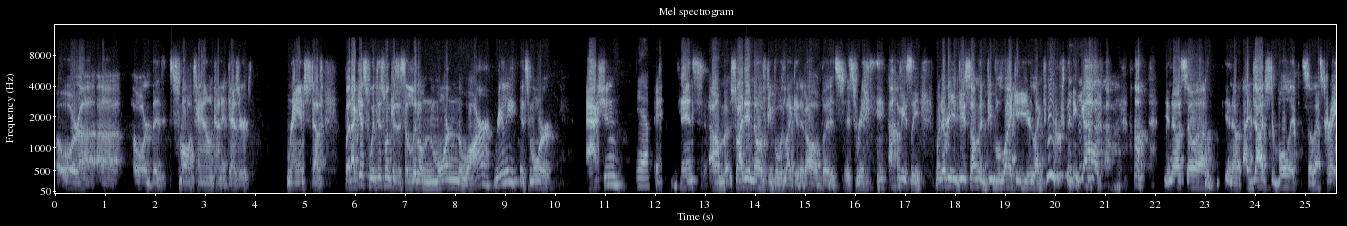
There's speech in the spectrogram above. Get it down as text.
or uh, uh, or the small town kind of desert ranch stuff. But I guess with this one, because it's a little more noir, really, it's more action Yeah. intense. Um, so I didn't know if people would like it at all, but it's it's really obviously whenever you do something and people like it, you're like, Whew, thank God. you know, so uh, you know, I dodged a bullet, so that's great.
